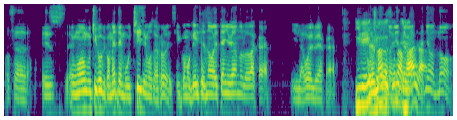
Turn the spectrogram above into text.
o sea, es un, chico que comete muchísimos errores y como que dices, no, este año ya no lo va a caer y la vuelve a caer. Y de hecho, no,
